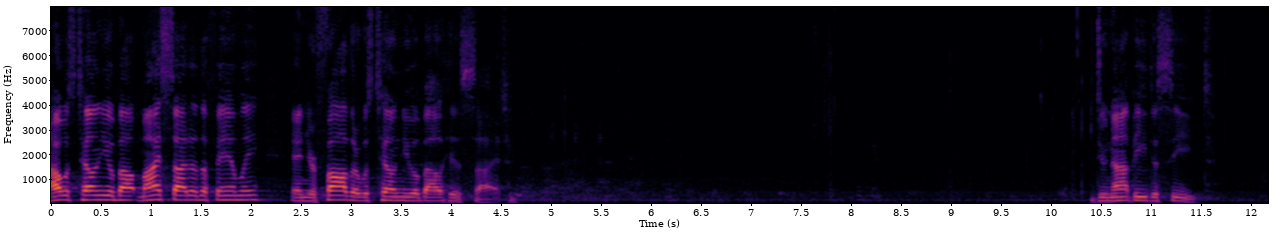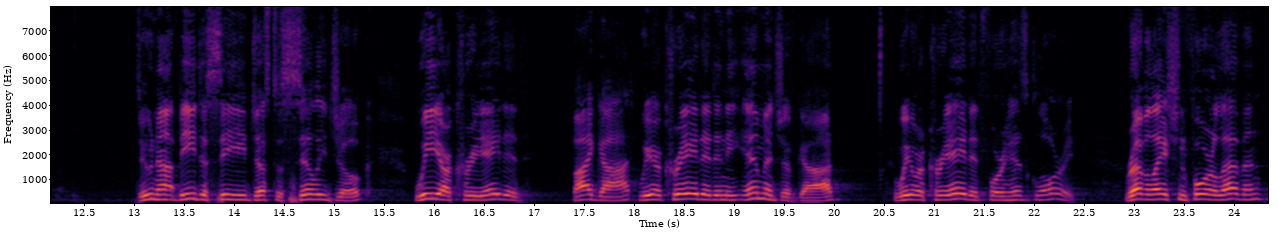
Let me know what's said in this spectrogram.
I was telling you about my side of the family, and your father was telling you about his side. Do not be deceived. Do not be deceived, just a silly joke. We are created by God. We are created in the image of God. We were created for his glory. Revelation 4:11,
